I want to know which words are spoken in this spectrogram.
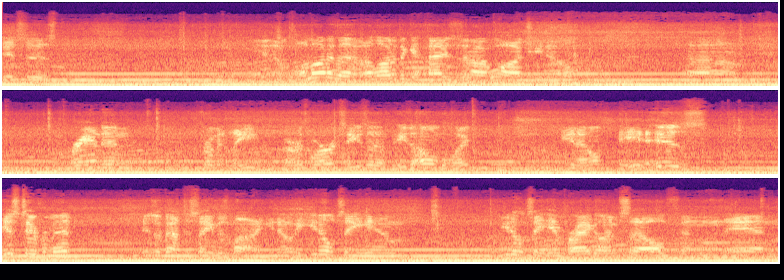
It's just, you know, a lot of the, a lot of the guys that I watch, you know, um, Brandon from Elite Earthworks, he's a, he's a homeboy, you know, he, his, his temperament is about the same as mine. You know, you don't see him, you don't see him brag on himself, and and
